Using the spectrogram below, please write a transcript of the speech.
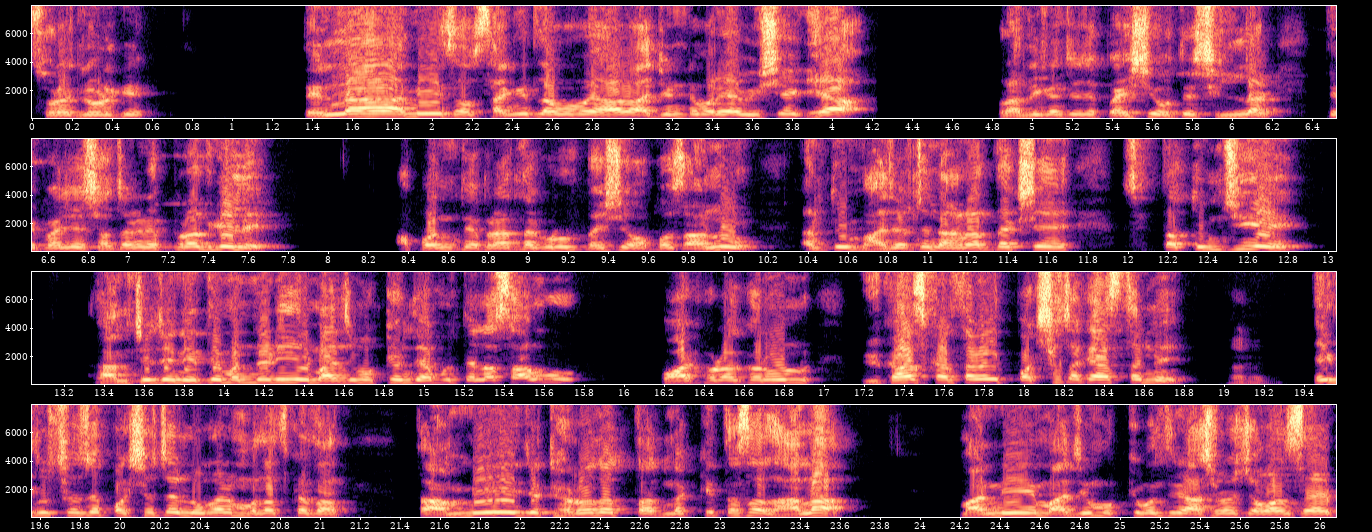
सूरज लोडके. त्यांना आम्ही सांगितलं बाबा हा अजिंठ्यावर हा विषय घ्या. प्राधिकरणचे जे पैसे होते शिल्लक ते पैसे शासनाकडे परत गेले. आपण ते प्रयत्न करून पैसे वापस आणू आणि तुम्ही भाजपचे नगराध्यक्ष आहे, सत्ता तुमची आहे. आमचे जे नेते मंडळी माजी मुख्यमंत्री आपण त्याला सांगू पाठपुरा करून विकास करता वेळी पक्षाचा काय असतं नाही? एक दुसऱ्याच्या पक्षाच्या लोकांना मदत करतात. तर आम्ही जे ठरवतात नक्की तसा झाला. माननीय माजी मुख्यमंत्री आशिषराव चव्हाण साहेब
